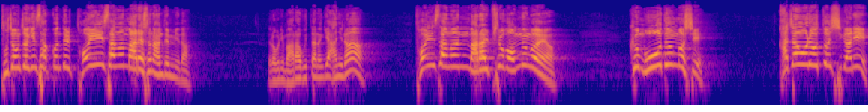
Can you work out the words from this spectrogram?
부정적인 사건들 더 이상은 말해서는 안 됩니다. 여러분이 말하고 있다는 게 아니라 더 이상은 말할 필요가 없는 거예요. 그 모든 것이 가장 어려웠던 시간이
